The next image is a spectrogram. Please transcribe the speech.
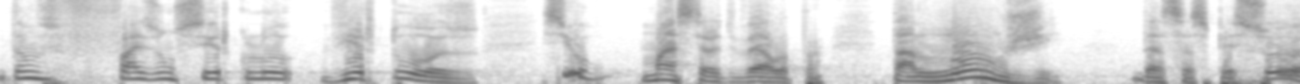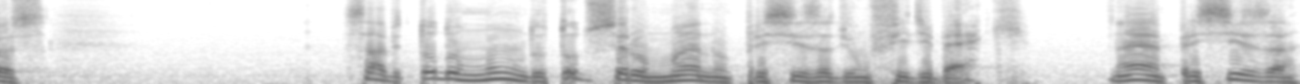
Então faz um círculo virtuoso. Se o master developer está longe dessas pessoas, sabe, todo mundo, todo ser humano precisa de um feedback, né? precisa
